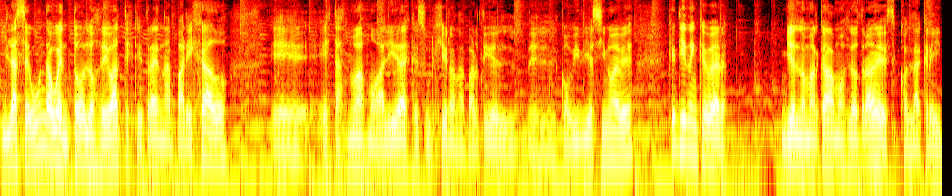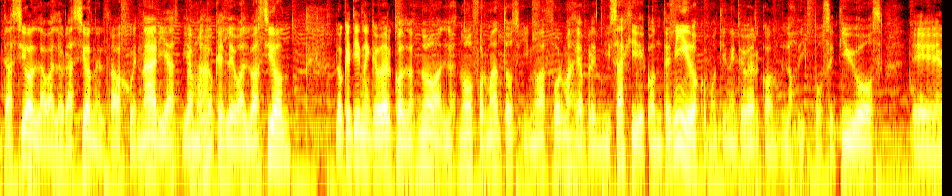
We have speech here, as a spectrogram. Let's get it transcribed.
Y la segunda, bueno, todos los debates que traen aparejado eh, estas nuevas modalidades que surgieron a partir del, del COVID-19, que tienen que ver, bien lo marcábamos la otra vez, con la acreditación, la valoración, el trabajo en áreas, digamos Ajá. lo que es la evaluación, lo que tiene que ver con los nuevos, los nuevos formatos y nuevas formas de aprendizaje y de contenidos, como tiene que ver con los dispositivos eh,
